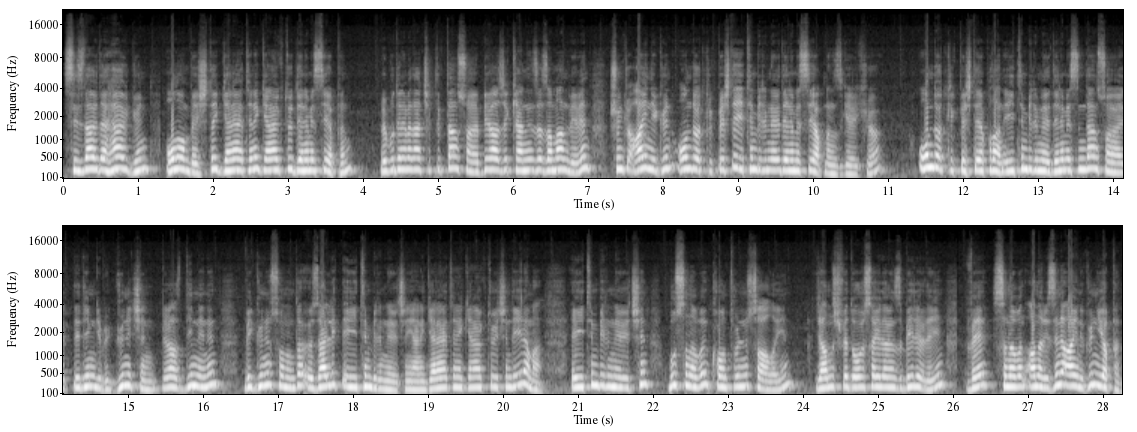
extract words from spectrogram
Sizler de her gün 10.15'te genel yetenek, genel kültür denemesi yapın. Ve bu denemeden çıktıktan sonra birazcık kendinize zaman verin. Çünkü aynı gün 14.45'te eğitim bilimleri denemesi yapmanız gerekiyor. 14.45'te yapılan eğitim bilimleri denemesinden sonra dediğim gibi gün için biraz dinlenin ve günün sonunda özellikle eğitim bilimleri için yani genel yetenek genel kültür için değil ama eğitim bilimleri için bu sınavın kontrolünü sağlayın. Yanlış ve doğru sayılarınızı belirleyin ve sınavın analizini aynı gün yapın.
